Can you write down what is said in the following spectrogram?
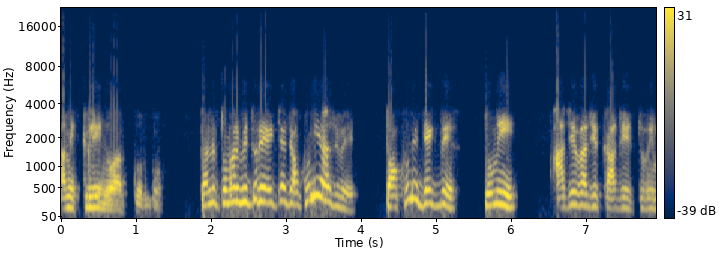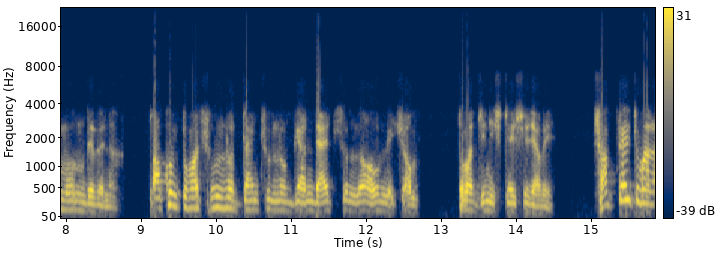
আমি ক্লিন ওয়ার্ক করব। তাহলে তোমার ভিতরে এইটা যখনই আসবে, তখনই দেখবে তুমি আজে বাজে কাজে তুমি মন দেবে না। তখন তোমার শূন্য, ধ্যান শূন্য, জ্ঞান দেয় শূন্য অনিসম তোমার জিনিসটা এসে যাবে। সবটাই তোমার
